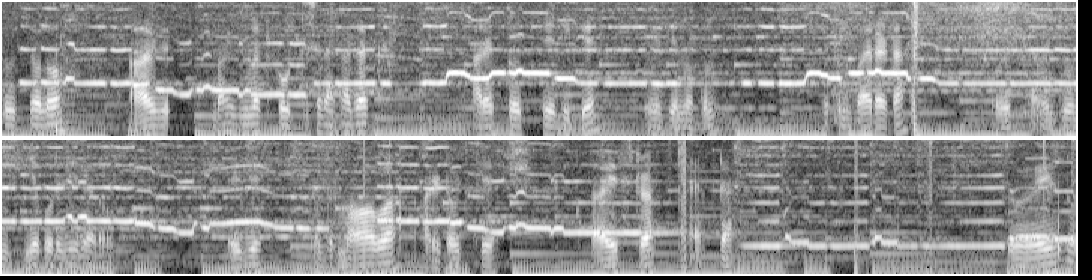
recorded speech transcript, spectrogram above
তো চলো, আর কি করতেছে দেখা যাক। আর একটা হচ্ছে এদিকে, এই যে নতুন নতুন পায়রাটা, ওই আমি জুম ইয়ে করে দিই দাঁড়াও এই যে ওদের মা বাবা, আর এটা হচ্ছে এক্সট্রা একটা। তো এই হলো,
